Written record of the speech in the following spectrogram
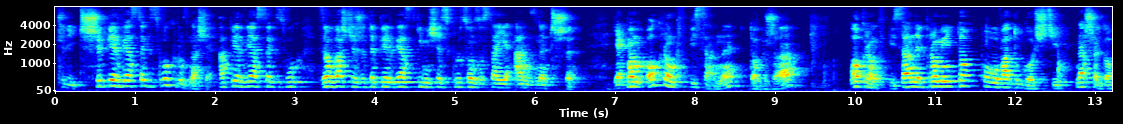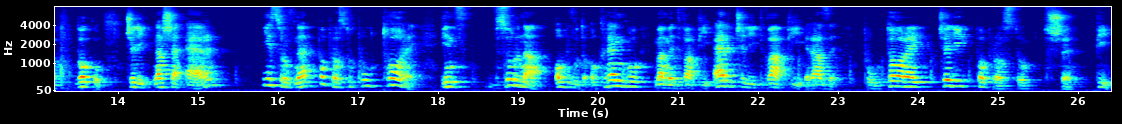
czyli 3 pierwiastek z 2 równa się a pierwiastek z 2, zauważcie, że te pierwiastki mi się skrócą, zostaje a równe 3. Jak mam okrąg wpisany, dobrze, Okrąg wpisany, promień to połowa długości naszego boku. Czyli nasze R jest równe po prostu półtorej. Więc wzór na obwód okręgu mamy 2πr, czyli 2pi razy półtorej, czyli po prostu 3pi.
